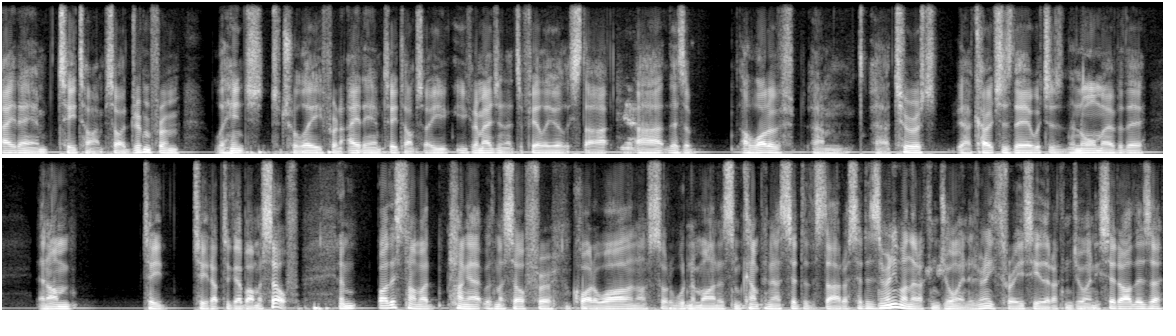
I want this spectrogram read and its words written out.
8 a.m. tee time. So I'd driven from Lahinch to Tralee for an 8 a.m. tee time. So you, you can imagine that's a fairly early start. Yeah. Uh, there's a, a lot of um, uh, tourist uh, coaches there, which is the norm over there. And I'm teed, teed up to go by myself. And by this time, I'd hung out with myself for quite a while and I sort of wouldn't have minded some company. I said to the starter, I said, Is there anyone that I can join? Is there any threes here that I can join? He said, Oh, there's a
